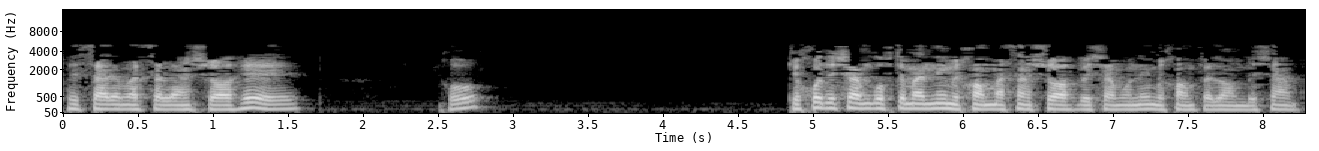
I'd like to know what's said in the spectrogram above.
پسر مثلا شاهه خب؟ که خودش هم گفته من نمی‌خوام مثلا شاه بشم و نمی‌خوام فلان بشم.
